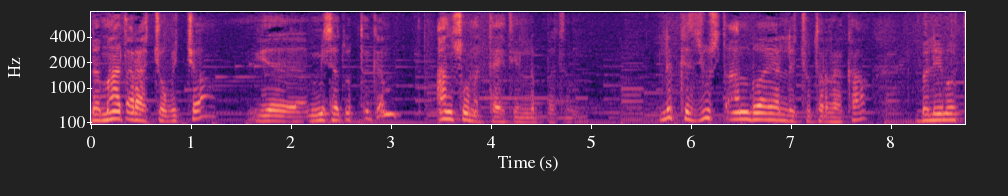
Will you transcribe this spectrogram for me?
በማጠራቸው ብቻ የሚሰጡት ጥቅም አንሶ መታየት የለበትም። ልክ እዚህ ውስጥ አንዷ ያለችው ትረካ በሌሎቹ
